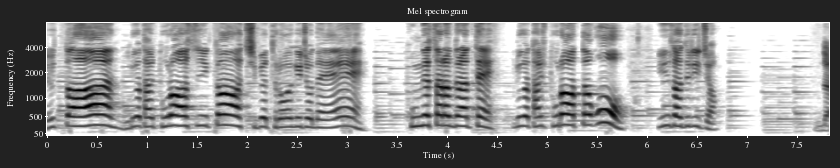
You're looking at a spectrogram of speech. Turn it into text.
일단 우리가 다시 돌아왔으니까 집에 들어가기 전에 동네 사람들한테 우리가 다시 돌아왔다고 인사드리자 네.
